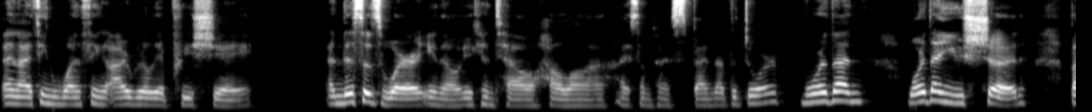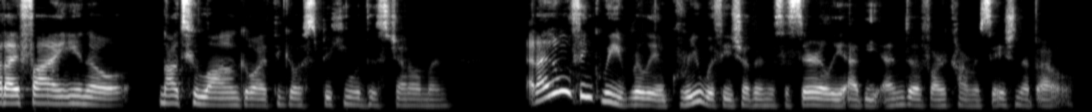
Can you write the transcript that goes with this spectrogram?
And I think one thing I really appreciate and this is where you know you can tell how long i sometimes spend at the door more than more than you should but i find you know not too long ago i think i was speaking with this gentleman and i don't think we really agree with each other necessarily at the end of our conversation about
